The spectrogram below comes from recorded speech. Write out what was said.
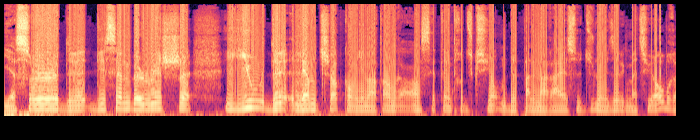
Yes sir, de Decemberish You de Lem Chop qu'on vient d'entendre en cette introduction de palmarès du lundi avec Mathieu Aubre.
